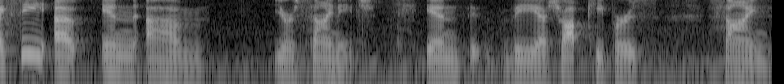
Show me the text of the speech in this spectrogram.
I see uh, in um, your signage, in the uh, shopkeeper's sign,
